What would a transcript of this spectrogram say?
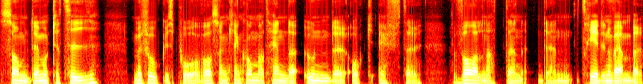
som demokrati med fokus på vad som kan komma att hända under och efter valnatten den 3 november.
